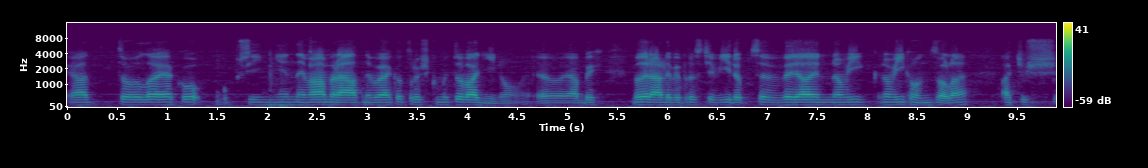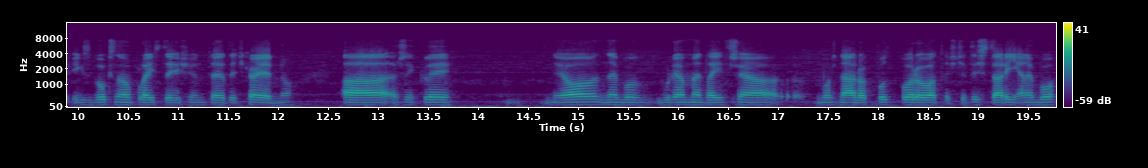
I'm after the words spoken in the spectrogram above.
já tohle jako upřímně nemám rád, nebo jako trošku mi to vadí, no. Já bych byl rád, kdyby prostě výrobce vydali nový, nový konzole, ať už Xbox nebo PlayStation, to je teďka jedno, a řekli, jo, nebo budeme tady třeba možná rok podporovat ještě ty starý, anebo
